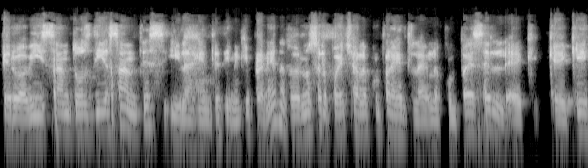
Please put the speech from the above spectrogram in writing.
pero avisan dos días antes y la gente tiene que planear. Entonces no se le puede echar la culpa a la gente. La, culpa es el que, hay que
